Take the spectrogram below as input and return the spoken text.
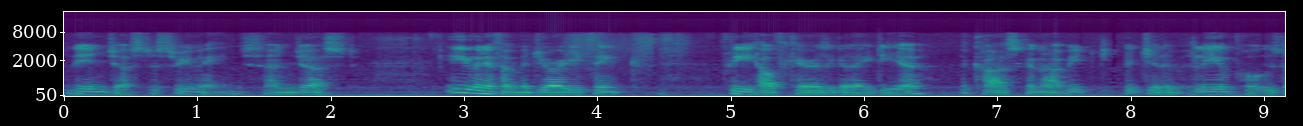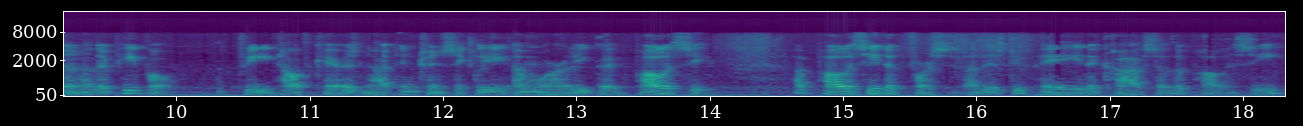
the injustice remains unjust. Even if a majority think free health care is a good idea, the cost cannot be legitimately imposed on other people. Free health care is not intrinsically a morally good policy. A policy that forces others to pay the cost of the policy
